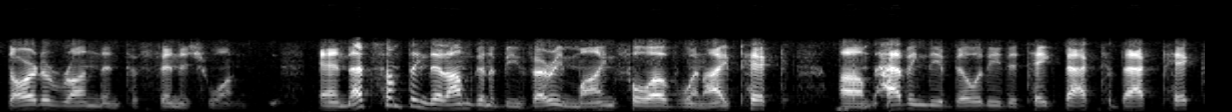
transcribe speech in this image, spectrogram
start a run than to finish one and that's something that I'm going to be very mindful of when I pick. Um, having the ability to take back-to-back picks,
